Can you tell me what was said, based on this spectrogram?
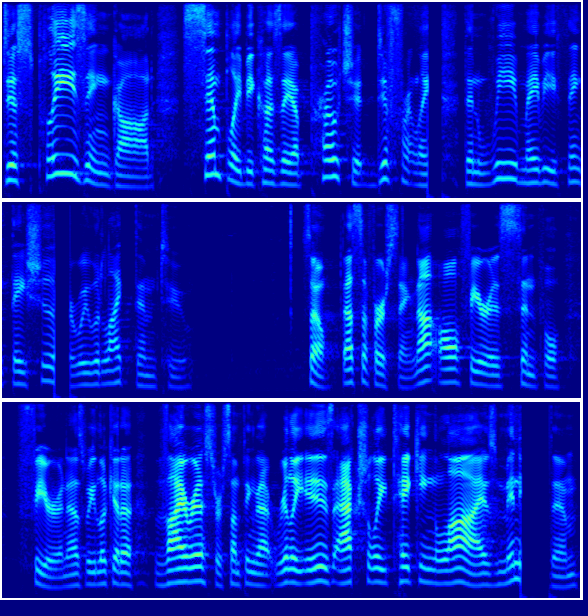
displeasing God simply because they approach it differently than we maybe think they should or we would like them to. So, that's the first thing. Not all fear is sinful fear. And as we look at a virus or something that really is actually taking lives, many of them,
